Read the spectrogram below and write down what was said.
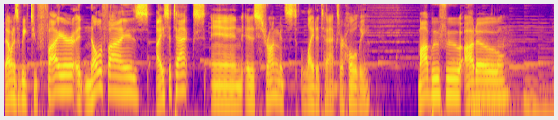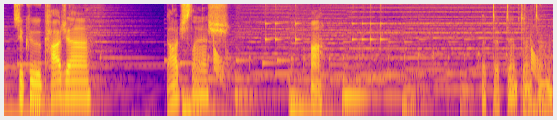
That one is weak to fire. It nullifies ice attacks, and it is strong against light attacks, or holy. Mabufu, auto, Sukukaja. Dodge slash. Huh. Dun, dun, dun,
